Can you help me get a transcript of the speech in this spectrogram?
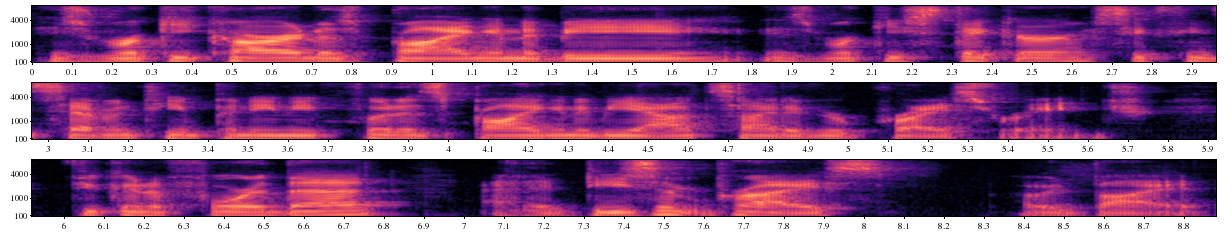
His rookie card is probably going to be his rookie sticker, 1617 Panini foot is probably going to be outside of your price range. If you can afford that at a decent price, I would buy it.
